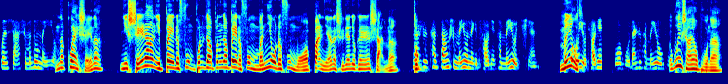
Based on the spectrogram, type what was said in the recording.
婚纱什么都没有，那怪谁呢？你谁让你背着父母，不能叫不能叫背着父母吧？拗着父母半年的时间就跟人闪呢？但是他当时没有那个条件，他没有钱，没有有条件多补，但是他没有补。为啥要补呢？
